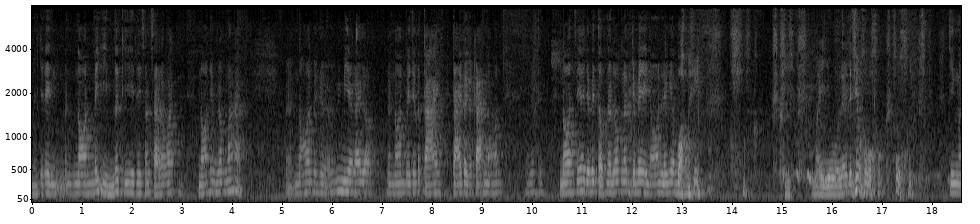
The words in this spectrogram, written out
มันจะได้มันนอนไม่อิ่มสักทีในสังสารวัฏนอนให้มันมากๆนอนไปเถอะไม่มีอะไรหรอกนอนไปเดี๋ยวก็ตาย ตายไปกับการนอน นอนเสียเดี๋ยวไปตกนรกแล้วจะไม่ได้นอนอะไรเงี้ยบอกไม่ไม่อยู่เลยเดี๋ยวโอ้โหจริงไหม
